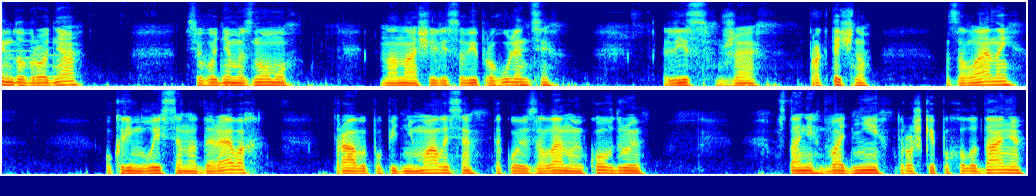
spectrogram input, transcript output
Всім доброго дня. Сьогодні ми знову на нашій лісовій прогулянці. Ліс вже практично зелений, окрім листя на деревах. Трави попіднімалися такою зеленою ковдрою. Останніх два дні трошки похолодання.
